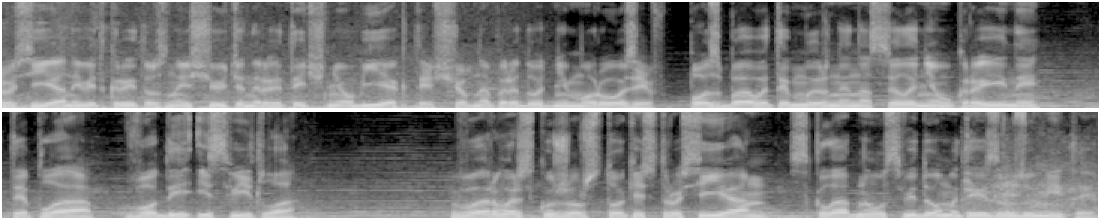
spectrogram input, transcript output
Росіяни відкрито знищують енергетичні об'єкти, щоб напередодні морозів позбавити мирне населення України тепла, води і світла. Варварську жорстокість росіян складно усвідомити і зрозуміти.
